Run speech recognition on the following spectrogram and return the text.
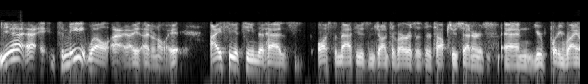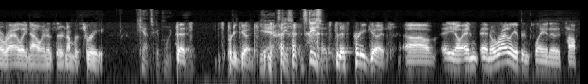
Yeah, to me, well, I, I, I don't know. I, I see a team that has Auston Matthews and John Tavares as their top two centers, and you're putting Ryan O'Reilly now in as their number three. Yeah, that's a good point. That's it's pretty good. Yeah, it's decent. It's decent. it's, it's pretty good. Um, you know, and and O'Reilly had been playing in a top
